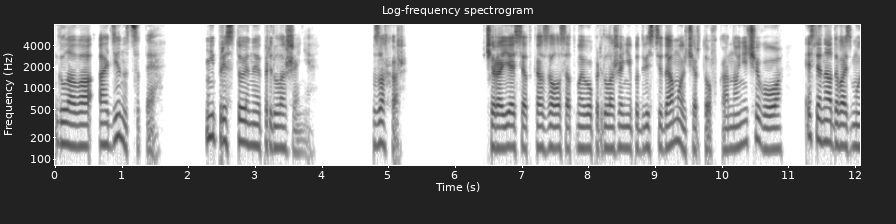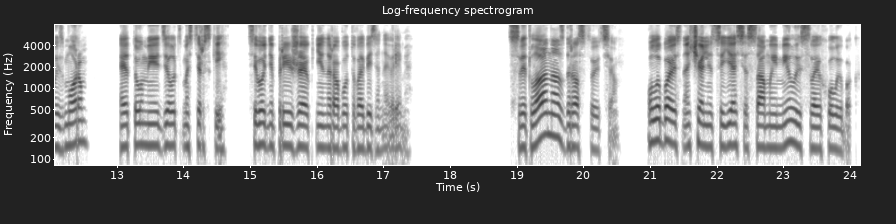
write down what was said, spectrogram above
Глава одиннадцатая. Непристойное предложение. Захар. Вчера Яся отказалась от моего предложения подвести домой чертовка, но ничего. Если надо, возьму измором. Это умею делать мастерски. Сегодня приезжаю к ней на работу в обеденное время. Светлана, здравствуйте. Улыбаюсь начальнице Ясе самой милой из своих улыбок.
